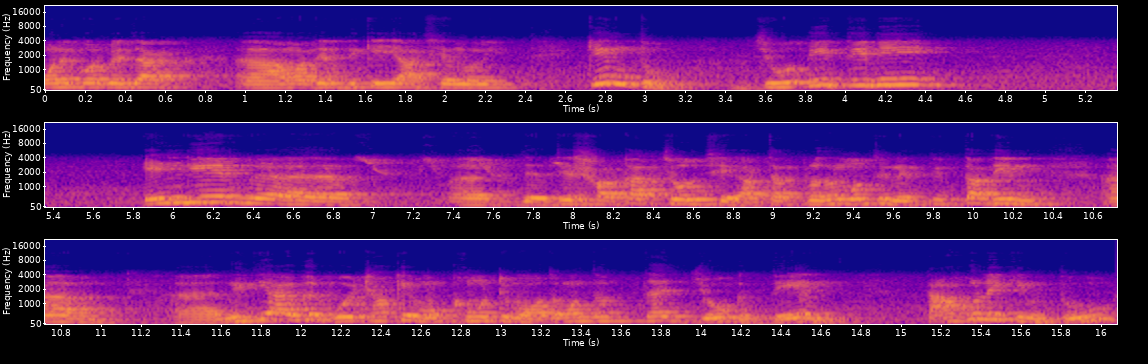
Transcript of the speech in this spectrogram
মনে করবে, যাক আমাদের দিকেই আছেন উনি। কিন্তু যদি তিনি এনডিএর যে- সরকার চলছে, অর্থাৎ প্রধানমন্ত্রী নেতৃত্বাধীন নীতি আয়োগের বৈঠকে মুখ্যমন্ত্রী মমতা বন্দ্যোপাধ্যায় যোগ দেন, তাহলে কিন্তু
